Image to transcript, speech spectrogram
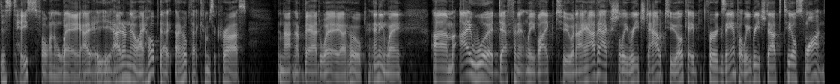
distasteful in a way. I I don't know. I hope that I hope that comes across not in a bad way, I hope. Anyway, um, I would definitely like to, and I have actually reached out to. Okay, for example, we reached out to Teal Swan.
